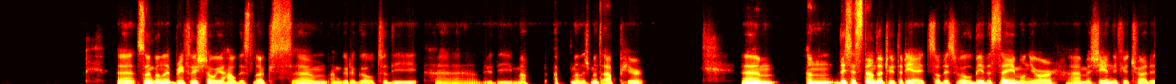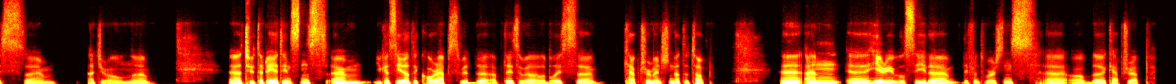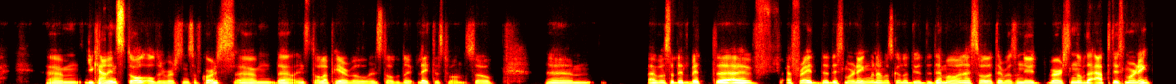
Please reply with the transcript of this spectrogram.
Uh, so I'm going to briefly show you how this looks. Um, I'm going to go to the uh, the map app management app here. Um, and this is standard 238, so this will be the same on your uh, machine if you try this um, at your own uh, uh, 238 instance. Um, you can see that the core apps with the updates available is Capture mentioned at the top. Uh, and uh, here you will see the different versions uh, of the Capture app. Um, you can install older versions, of course. Um, the install up here will install the latest one. So um, I was a little bit uh, afraid this morning when I was going to do the demo and I saw that there was a new version of the app this morning.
